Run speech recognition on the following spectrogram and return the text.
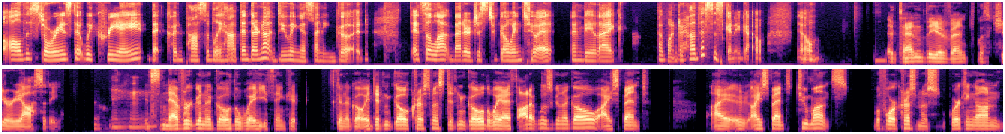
all the stories that we create that could possibly happen. They're not doing us any good. It's a lot better just to go into it and be like, I wonder how this is going to go. You know, attend the event with curiosity. Mm-hmm. It's never going to go the way you think it's going to go. It didn't go Christmas didn't go the way I thought it was going to go. I spent I I spent 2 months before Christmas working on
